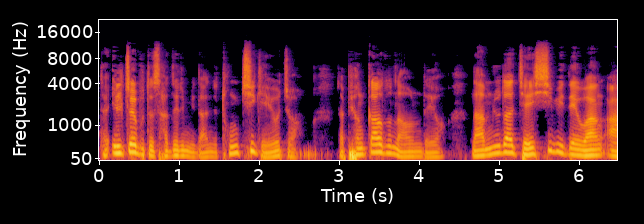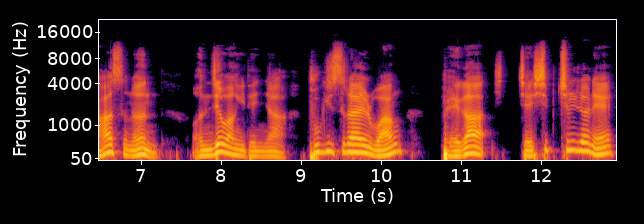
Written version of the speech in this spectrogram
자 1절부터 4절입니다. 이제 통치 개요죠. 자 평가도 나오는데요. 남유다 제 12대 왕 아하스는 언제 왕이 됐냐? 북이스라엘 왕 베가 제 17년에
